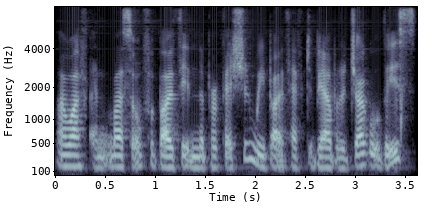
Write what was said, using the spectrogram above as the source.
My wife and myself are both in the profession. We both have to be able to juggle this.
